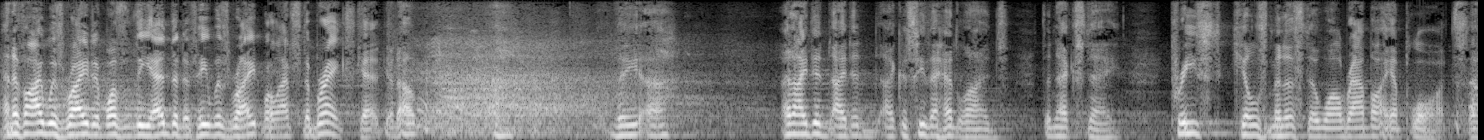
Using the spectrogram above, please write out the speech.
And if I was right, it wasn't the end, and if he was right, well, that's the breaks, kid, you know? Uh, the, uh, and I did, I did, I could see the headlines the next day. Priest kills minister while rabbi applauds. so,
